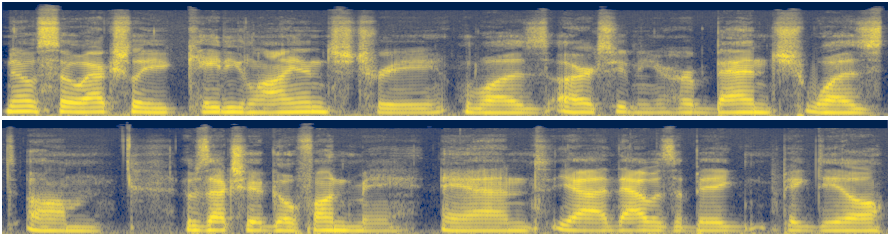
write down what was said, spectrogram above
No, so actually, Katie Lyon's tree was, or excuse me, her bench was, um, it was actually a GoFundMe, and yeah, that was a big, big deal.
